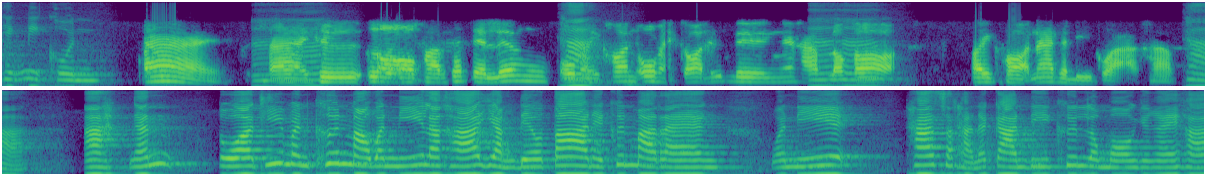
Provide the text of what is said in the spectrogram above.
เทคนิคคุณใช่ใช่คือรอความชัดเจนเรื่องโอไมคอนโอไมคอนนิดนึงนะครับ แล้วก็ค่อยเคาะน่าจะดีกว่าครับ ค่ะ อะงั้นตัวที่มันขึ้นมาวันนี้ล่ะคะ อย่างเดลต้าเนี่ยขึ้นมาแรง วันนี้ถ้าสถานการณ์ดีขึ้นเรามองยังไงคะ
